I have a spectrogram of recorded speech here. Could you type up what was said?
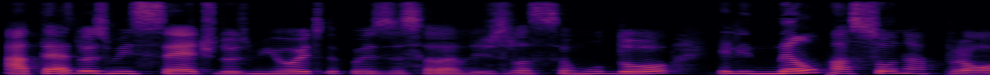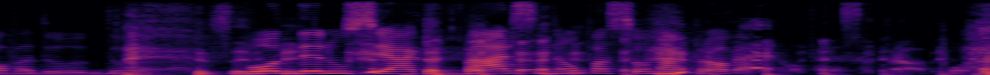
Até 2007, 2008, depois essa legislação mudou, ele não passou na prova do. do- Vou denunciar que Barça não passou na prova. É, não vou fazer essa prova, porra.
